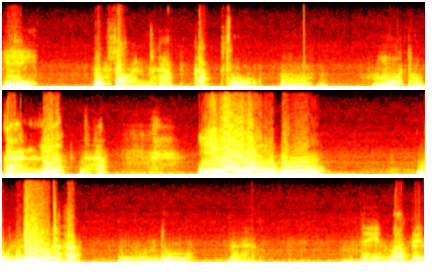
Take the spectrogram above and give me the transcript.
ที่ลูกศรนนะครับ กลับสู่ โหมดของการเลือกนะครับนี้เราลองดูหมุนดูนะครับ หมุนดูนะครับจะเห็นว่าเป็น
